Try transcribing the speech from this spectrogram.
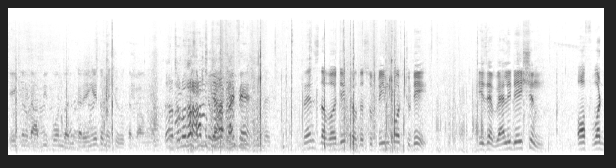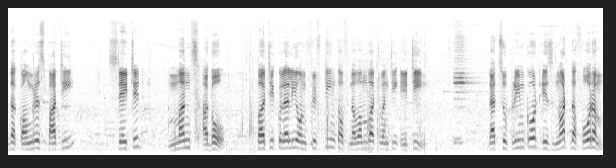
एक मिनट आप भी फ़ोन बंद करेंगे तो मैं शुरू कर पाऊँगा। Supreme Court today is a validation of what the Congress party stated months ago particularly on fifteenth of twenty eighteen that Supreme Court is not the forum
